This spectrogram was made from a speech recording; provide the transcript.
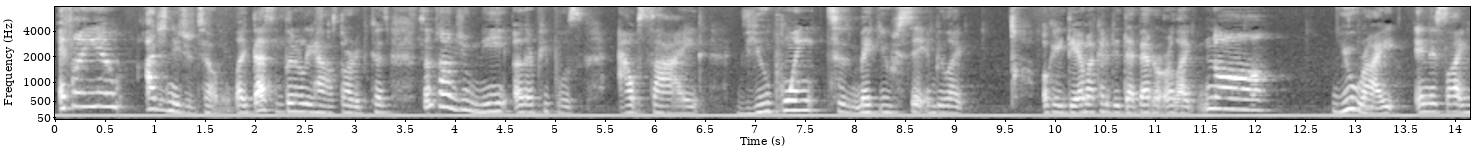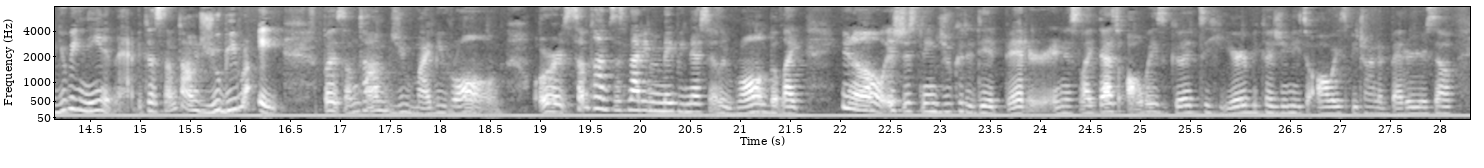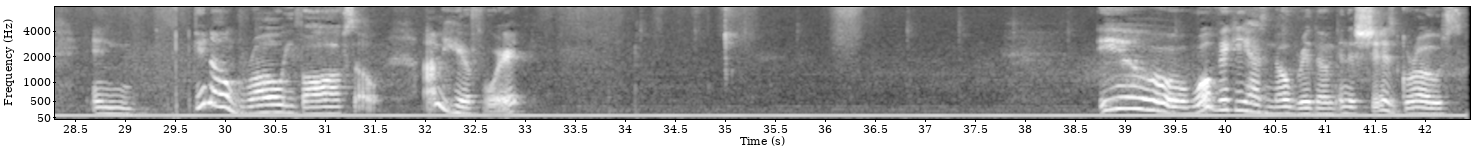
if I am, I just need you to tell me. Like that's literally how I started because sometimes you need other people's outside viewpoint to make you sit and be like, okay, damn, I could have did that better, or like, nah, you right. And it's like you be needing that because sometimes you be right, but sometimes you might be wrong. Or sometimes it's not even maybe necessarily wrong, but like, you know, it's just things you could have did better. And it's like that's always good to hear because you need to always be trying to better yourself and you know, grow, evolve. So I'm here for it. Ew, Woah Vicky has no rhythm and the shit is gross.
